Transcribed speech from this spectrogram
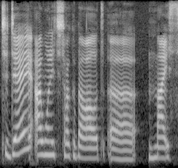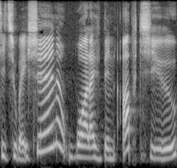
today I wanted to talk about uh, my situation, what I've been up to,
